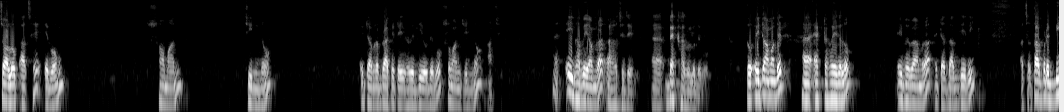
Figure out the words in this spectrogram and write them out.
চলক আছে এবং সমান চিহ্ন। এটা আমরা ব্র্যাকেটে এইভাবে দিয়েও দেব, সমান চিহ্ন আছে। হ্যাঁ এইভাবে আমরা হচ্ছে যে ব্যাখ্যাগুলো দেব। তো এটা আমাদের একটা হয়ে গেল। এইভাবে আমরা এটা দাগ দিয়ে দিই। আচ্ছা তারপরে বি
